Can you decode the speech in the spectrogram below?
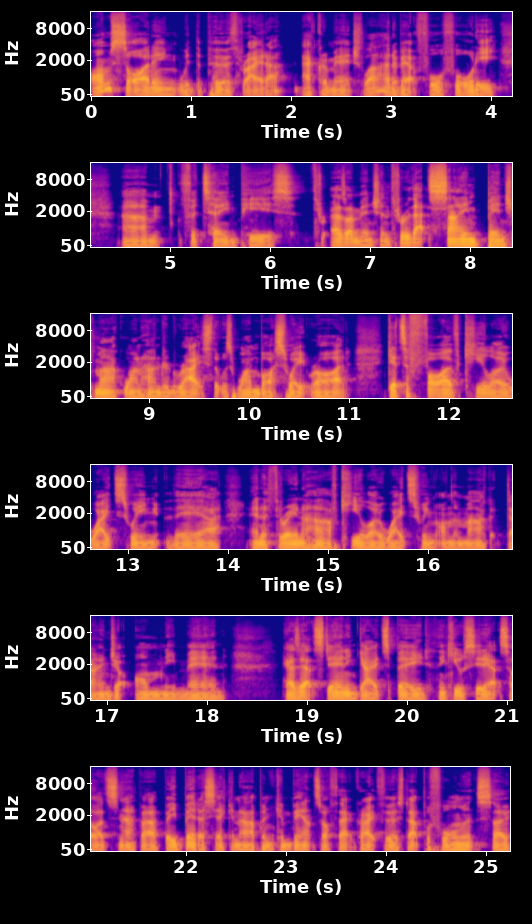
I'm siding with the Perth Raider, Acromantula, at about 440 um, for Team Pierce. As I mentioned, through that same benchmark 100 race that was won by Sweet Ride, gets a five kilo weight swing there and a three and a half kilo weight swing on the market danger Omni Man has outstanding gate speed. I think he'll sit outside snapper, be better second up, and can bounce off that great first up performance. So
